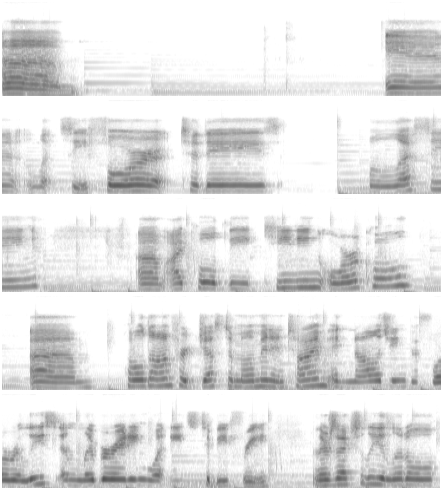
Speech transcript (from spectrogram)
Um, and let's see, for today's blessing, um, I pulled the Keening Oracle. Um, hold on for just a moment in time, acknowledging before release and liberating what needs to be free. And there's actually a little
